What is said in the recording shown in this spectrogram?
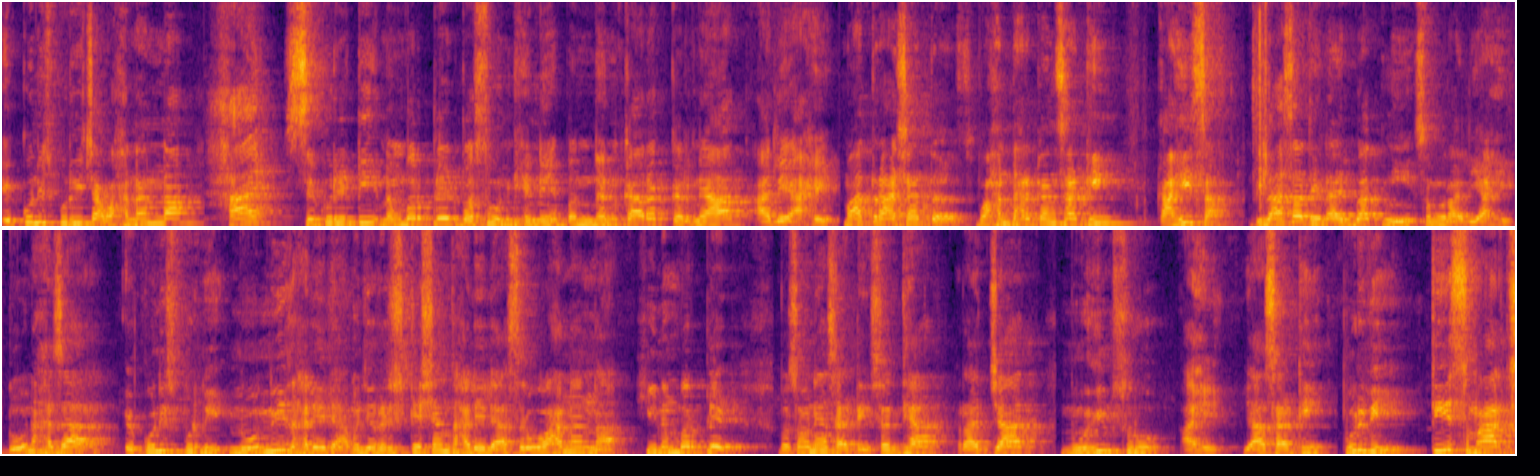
एकोणीस पूर्वीच्या वाहनांना हाय सिक्युरिटी नंबर प्लेट बसवून घेणे बंधनकारक करण्यात आले आहे. मात्र अशातच वाहनधारकांसाठी काहीसा दिलासा देणारी बातमी समोर आली आहे. दोन हजार एकोणीस पूर्वी नोंदणी झालेल्या म्हणजे रजिस्ट्रेशन झालेल्या सर्व वाहनांना ही नंबर प्लेट बसवण्यासाठी सध्या राज्यात मोहीम सुरू आहे. यासाठी पूर्वी तीस मार्च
